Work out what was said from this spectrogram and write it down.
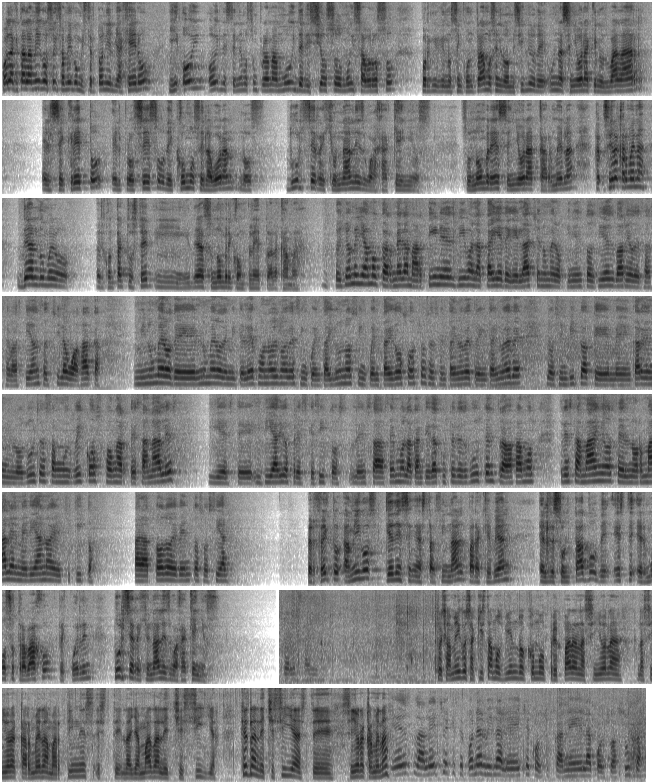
Hola, ¿qué tal amigos? Soy su amigo Mr. Tony el Viajero y hoy, hoy les tenemos un programa muy delicioso, muy sabroso, porque nos encontramos en el domicilio de una señora que nos va a dar el secreto, el proceso de cómo se elaboran los dulces regionales oaxaqueños. Su nombre es señora Carmela. Señora Carmela, dé el número, el contacto a usted y dé su nombre completo a la cámara. Pues yo me llamo Carmela Martínez, vivo en la calle de Guelache, número 510, barrio de San Sebastián, Sachila, Oaxaca. Mi número de, el número de mi teléfono es 951-528-6939. Los invito a que me encarguen los dulces, son muy ricos, son artesanales y, este, y diarios fresquecitos. Les hacemos la cantidad que ustedes gusten, trabajamos tres tamaños, el normal, el mediano y el chiquito, para todo evento social. Perfecto, amigos, quédense hasta el final para que vean el resultado de este hermoso trabajo. Recuerden, dulces regionales oaxaqueños. Pues amigos, aquí estamos viendo cómo prepara la señora, la señora Carmela Martínez este, la llamada lechecilla. ¿Qué es la lechecilla, este, señora Carmela? Es la leche que se pone a hervir la leche con su canela, con su azúcar.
